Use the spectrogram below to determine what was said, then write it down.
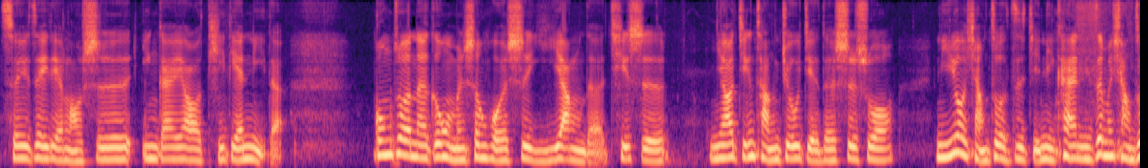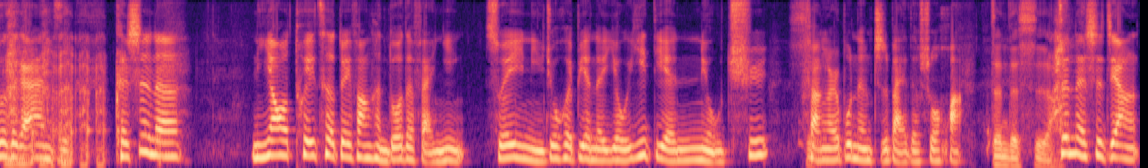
所以这一点老师应该要提点你的工作呢，跟我们生活是一样的。其实你要经常纠结的是说，你又想做自己，你看你这么想做这个案子，可是呢，你要推测对方很多的反应，所以你就会变得有一点扭曲，反而不能直白的说话。真的是啊，真的是这样。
